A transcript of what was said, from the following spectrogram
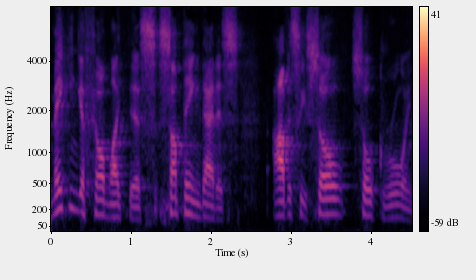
making a film like this, something that is obviously so, so grueling,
